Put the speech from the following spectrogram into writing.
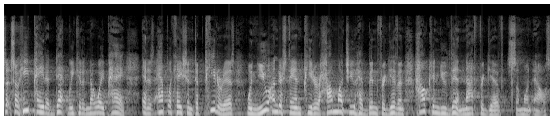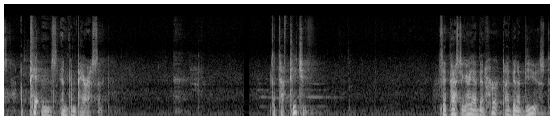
So, so he paid a debt we could in no way pay. And his application to Peter is when you understand, Peter, how much you have been forgiven, how can you then not forgive someone else a pittance in comparison? It's a tough teaching. I say, Pastor Gary, I've been hurt. I've been abused.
